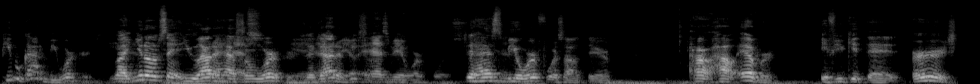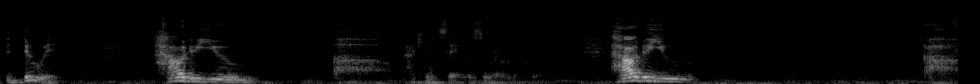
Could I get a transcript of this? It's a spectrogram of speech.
people got to be workers. Like you know what I'm saying, you got to have some workers. Yeah, there got to be. It has to be a workforce. There has yeah. to be a workforce out there how, however, if you get that urge to do it, how do you? Oh, how can you say it? What's the word I'm looking for? How do you? Oh,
